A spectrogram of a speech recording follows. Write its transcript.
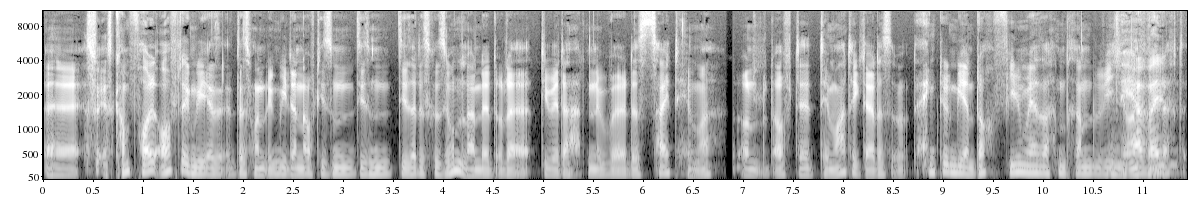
Äh, es, es kommt voll oft irgendwie, also, dass man irgendwie dann auf diesem, diesem, dieser Diskussion landet oder die wir da hatten über das Zeitthema und auf der Thematik da. Das da hängt irgendwie dann doch viel mehr Sachen dran, wie ich Naja, weil- dachte.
